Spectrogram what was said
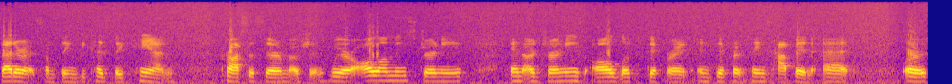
better at something because they can process their emotions. We are all on these journeys and our journeys all look different and different things happen at or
